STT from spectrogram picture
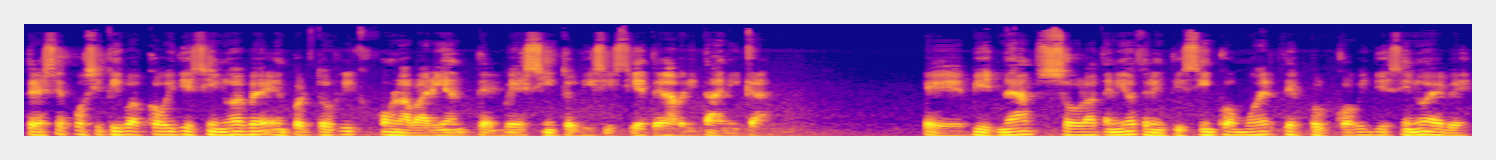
13 positivos a COVID-19 en Puerto Rico con la variante B117, la británica. Eh, Vietnam solo ha tenido 35 muertes por COVID-19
